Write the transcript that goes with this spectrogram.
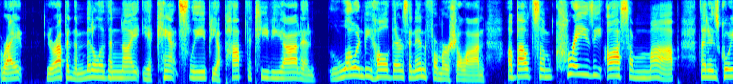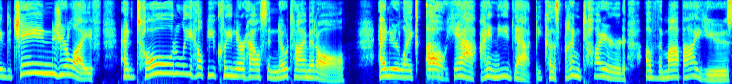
Right? You're up in the middle of the night, you can't sleep, you pop the TV on, and lo and behold, there's an infomercial on about some crazy awesome mop that is going to change your life and totally help you clean your house in no time at all. And you're like, oh yeah, I need that because I'm tired of the mop I use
